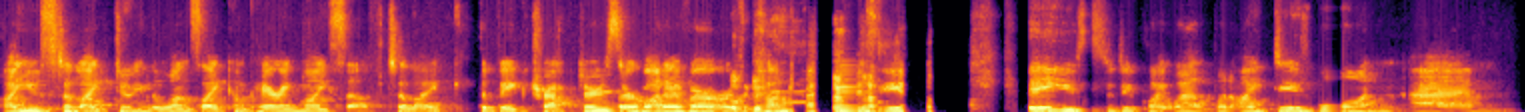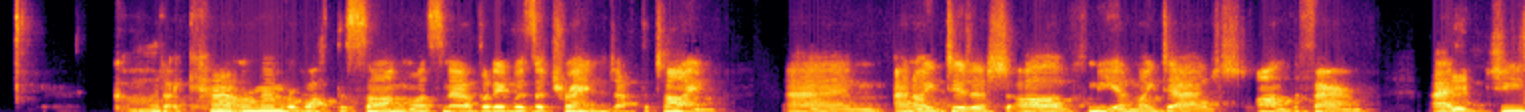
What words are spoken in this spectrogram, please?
I used to like doing the ones like comparing myself to like the big tractors or whatever, or the contractors. you know. They used to do quite well, but I did one. Um, God, I can't remember what the song was now, but it was a trend at the time. Um, and I did it of me and my dad on the farm. And Okay.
